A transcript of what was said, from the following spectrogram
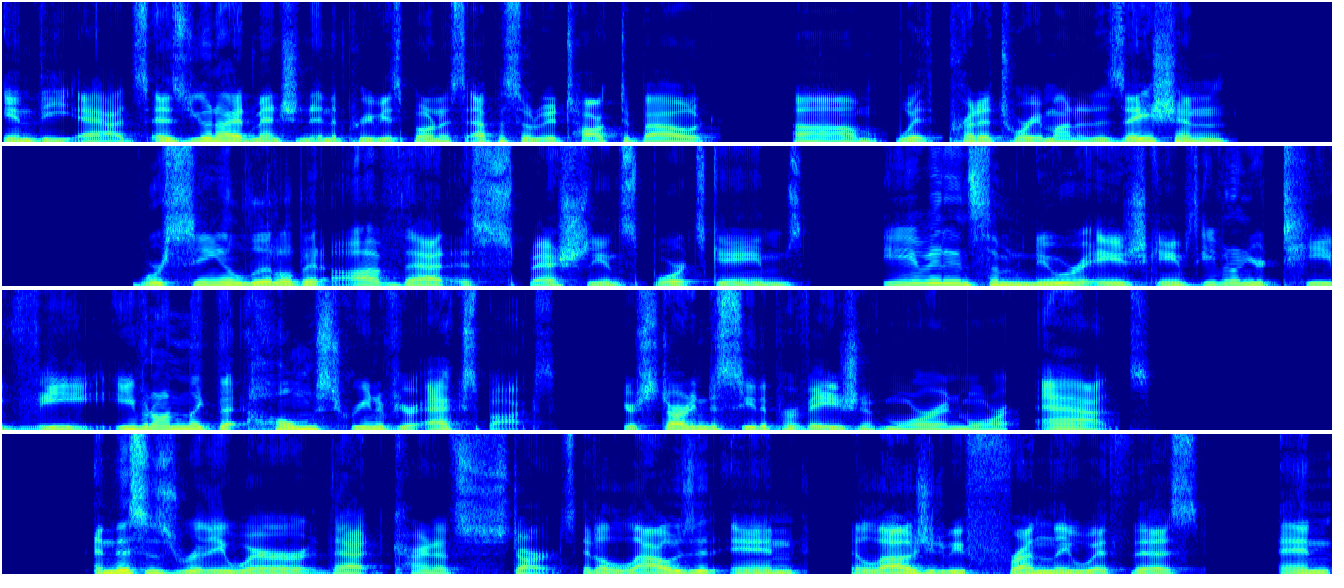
in the ads? As you and I had mentioned in the previous bonus episode, we had talked about um, with predatory monetization. We're seeing a little bit of that, especially in sports games, even in some newer age games, even on your TV, even on like the home screen of your Xbox. You're starting to see the pervasion of more and more ads. And this is really where that kind of starts. It allows it in, it allows you to be friendly with this. And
